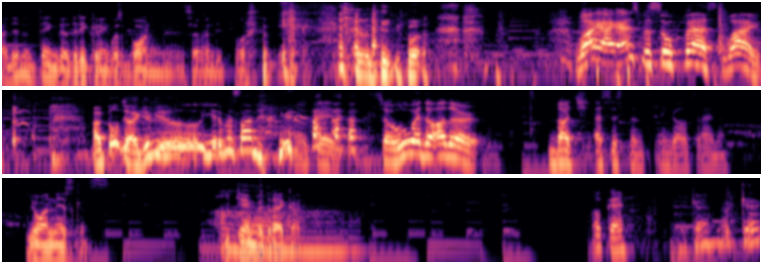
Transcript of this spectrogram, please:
I didn't think that Riekerink was born in 74. 74. Why I answer so fast? Why? I told you, I give you Jeremy Sane. Okay. so who were the other Dutch assistants in Galatasaray then? Johan Neeskens. He came with Rijkaard. Ah. Okay. Okay, okay.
